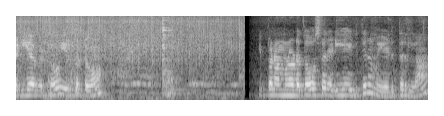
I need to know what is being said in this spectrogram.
ரெடி ஆகட்டும் இருக்கட்டும். இப்போ நம்மளோட தோசை ரெடி ஆகிடுத்து நம்ம எடுத்துடலாம்.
